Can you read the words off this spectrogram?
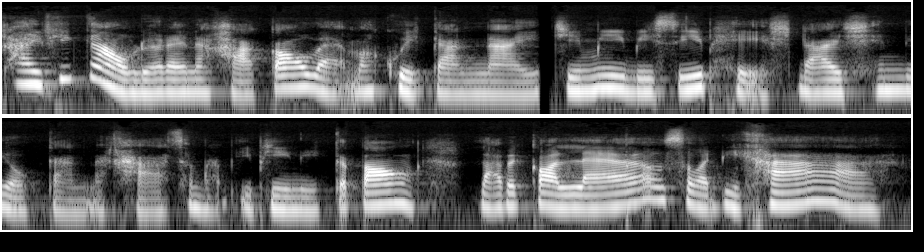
ใครที่เหงาหรืออะไรนะคะ ก็แวะมาคุยกันในคิมีบีซีเพจได้เช่นเดียวกันนะคะสำหรับ EP นี้ก็ต้องลาไปก่อนแล้ว สวัสดีค่ะ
